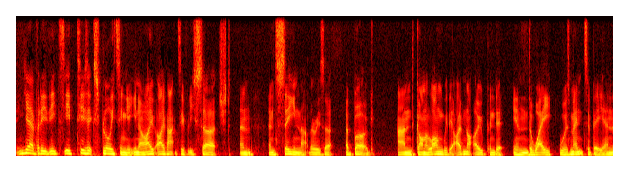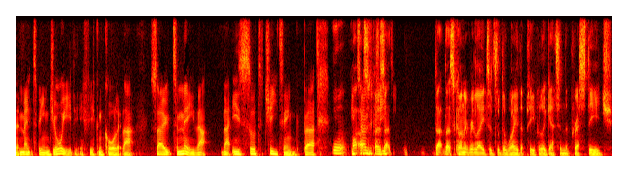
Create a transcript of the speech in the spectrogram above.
Yeah, but it, it, it is exploiting it. You know, I, I've actively searched and and seen that there is a, a bug and gone along with it. I've not opened it in the way it was meant to be and meant to be enjoyed, if you can call it that. So to me, that that is sort of cheating. But Well, I, I suppose that, that that's kind of related to the way that people are getting the prestige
